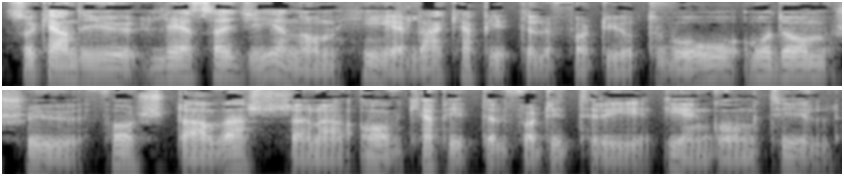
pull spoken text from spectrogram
så kan du ju läsa igenom hela kapitel 42 och de sju första verserna av kapitel 43 en gång till.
